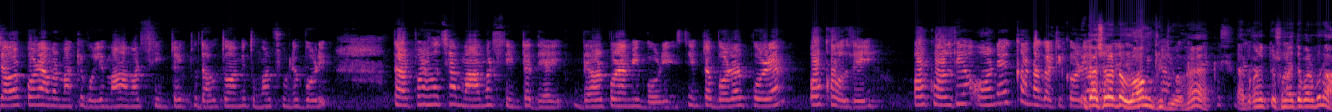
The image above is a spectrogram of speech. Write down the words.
যাওয়ার পরে আমার মাকে বলি, মা, আমার সিমটা একটু দাও তো, আমি তোমার ফোনে ভরি। তারপর হচ্ছে মা আমার সিমটা দেয় দেওয়ার পরে আমি ভরি সিমটা ভরার পরে ও কল দেই ও কল দিয়ে অনেক কান্নাকাটি করে। এটা আসলে একটা লং ভিডিও হ্যাঁ? এতক্ষণ একটু শোনাইতে পারব না?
